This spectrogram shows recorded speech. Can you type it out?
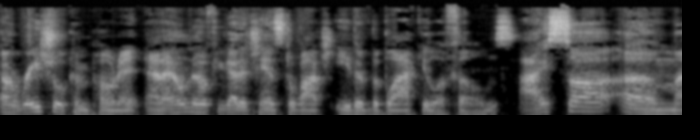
a racial component, and I don't know if you got a chance to watch either of the Blackula films. I saw um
